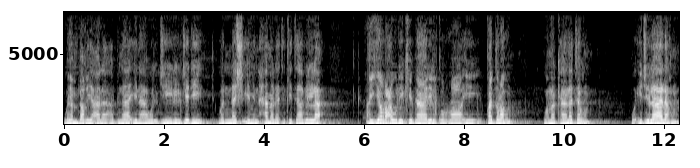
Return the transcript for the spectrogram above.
وينبغي على أبنائنا والجيل الجديد والنشء من حملة كتاب الله أن يرعوا لكبار القراء قدرهم ومكانتهم وإجلالهم.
